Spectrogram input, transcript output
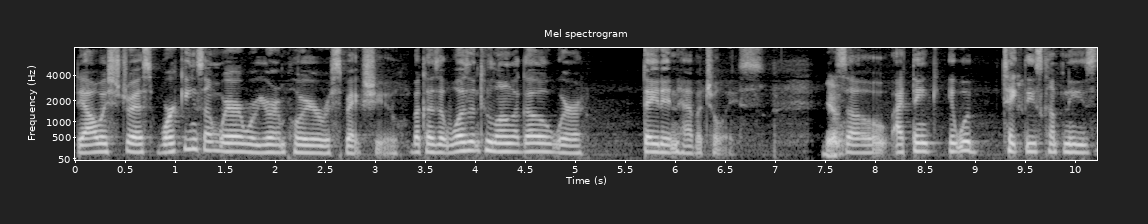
They always stress working somewhere where your employer respects you, because it wasn't too long ago where they didn't have a choice. Yep. So I think it would take these companies.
